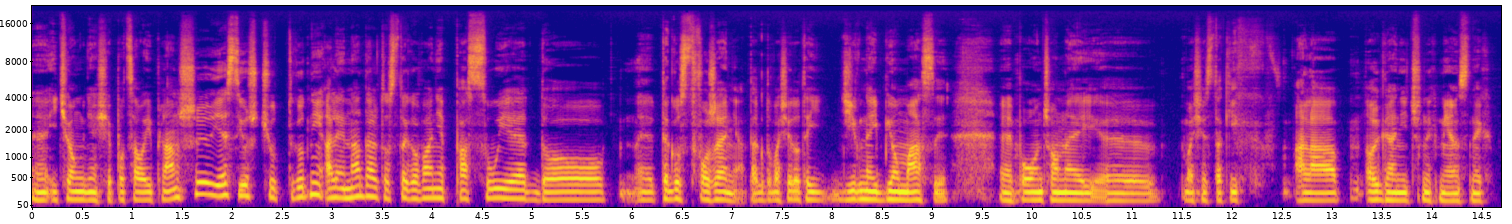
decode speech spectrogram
y, i ciągnie się po całej planszy, jest już ciut trudniej, ale nadal to sterowanie pasuje do y, tego stworzenia, tak, do właśnie do tej dziwnej biomasy połączonej właśnie z takich ala organicznych, mięsnych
